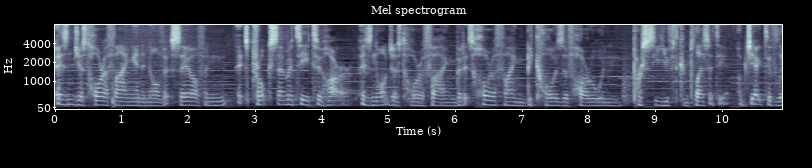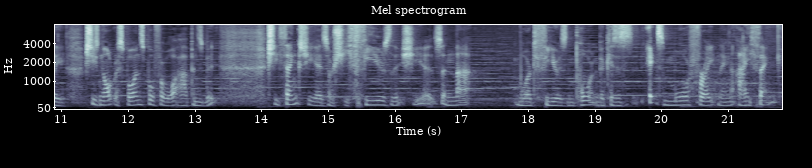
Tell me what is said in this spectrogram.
isn't just horrifying in and of itself, and its proximity to her is not just horrifying, but it's horrifying because of her own perceived complicity. Objectively, she's not responsible for what happens, but she thinks she is, or she fears that she is, and that word fear is important because it's more frightening, I think,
